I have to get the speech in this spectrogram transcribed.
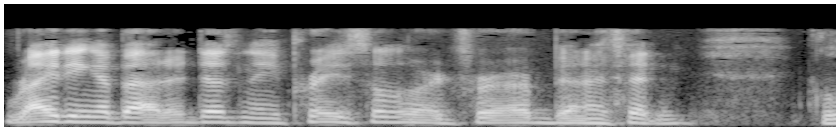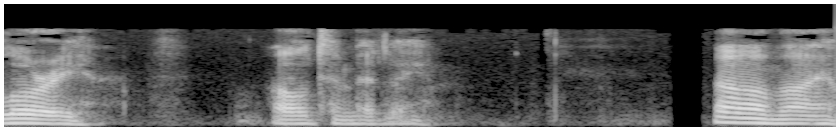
writing about it, doesn't he? Praise the Lord for our benefit and glory ultimately. Oh my.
